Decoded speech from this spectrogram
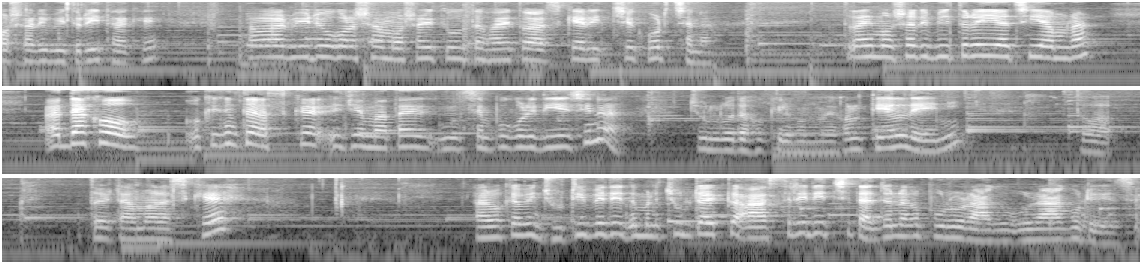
মশারি ভিতরেই থাকে। আবার ভিডিও করার সময় মশারি তুলতে হয় তো আজকে আর ইচ্ছে করছে না। তো তাই মশারি ভিতরেই আছি আমরা। আর দেখো ওকে কিন্তু আজকে এই যে মাথায় শ্যাম্পু করে দিয়েছি না চুলগুলো দেখো কীরকম। এখন তেল দেয়নি তো তো এটা আমার আজকে আর ওকে আমি ঝুটি বেঁধে মানে চুলটা একটু আশ্রে দিচ্ছি, তার জন্য পুরো রাগ রাগ উঠে গেছে।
